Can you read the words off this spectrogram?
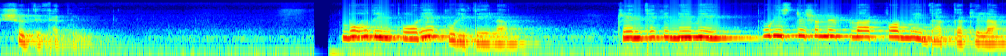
শুনতে থাকুন। বহুদিন পরে পুরীতে এলাম। ট্রেন থেকে নেমে পুরী স্টেশনের প্ল্যাটফর্মেই ধাক্কা খেলাম।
